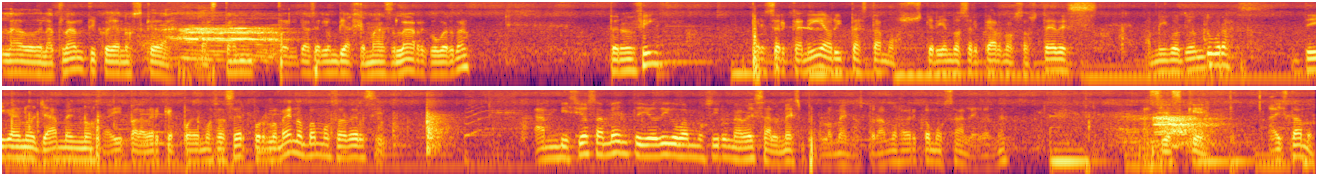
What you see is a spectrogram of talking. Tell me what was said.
lado del Atlántico ya nos queda bastante, ya sería un viaje más largo, ¿verdad? Pero en fin, por cercanía, ahorita estamos queriendo acercarnos a ustedes, amigos de Honduras. Díganos, llámenos ahí para ver qué podemos hacer. Por lo menos vamos a ver si ambiciosamente yo digo vamos a ir una vez al mes por lo menos, pero vamos a ver cómo sale, ¿verdad? Así es que ahí estamos.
